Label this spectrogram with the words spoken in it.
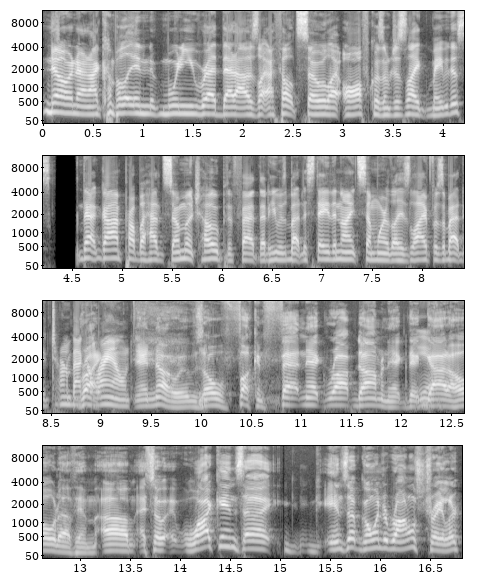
No, no, no. I completely. And when you read that, I was like, I felt so like off because I'm just like, maybe this that guy probably had so much hope. The fact that he was about to stay the night somewhere, that his life was about to turn back right. around. And no, it was old fucking fat neck Rob Dominic that Yeah. got a hold of him. Um, so Watkins uh, ends up going to Ronald's trailer.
